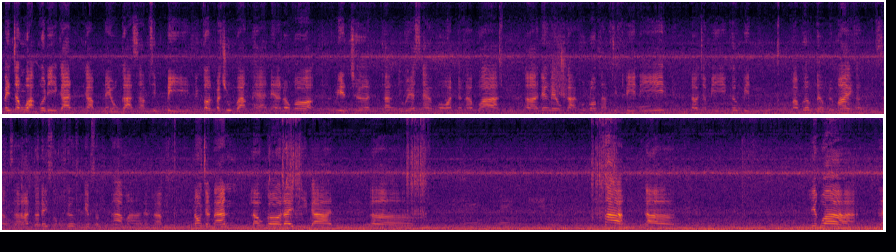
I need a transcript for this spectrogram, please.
เป็นจังหวะพอดีกันกับในโอกาส 30 ปี ซึ่งตอนประชุมวางแผนเนี่ยเราก็เรียนเชิญทาง US Air Force นะครับว่าเนื่องในโอกาสครบรอบ 30 ปีนี้ เราจะมีเครื่องบินมาเพิ่มเติมหรือไม่ทางทางสหรัฐก็ได้ส่งเครื่อง F-35 มานะครับ นอกจากนั้นเราก็ได้มีการสร้างเรียกว่า ใน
